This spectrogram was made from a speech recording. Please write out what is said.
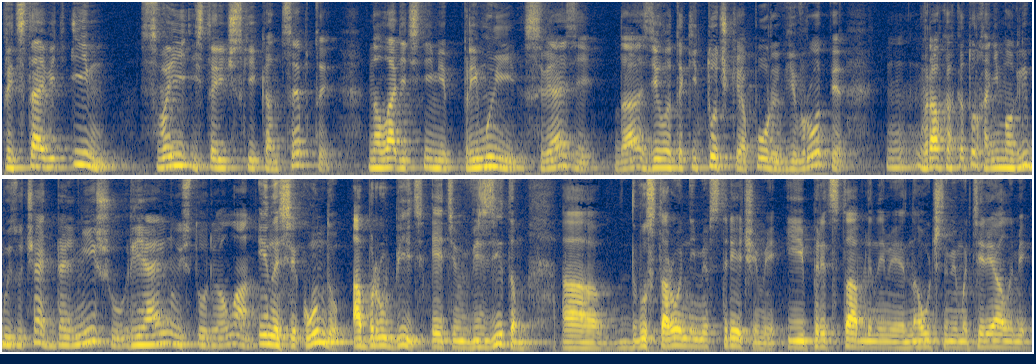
представить им свои исторические концепты, наладить с ними прямые связи, да, сделать такие точки опоры в Европе, в рамках которых они могли бы изучать дальнейшую реальную историю Алана. И на секунду обрубить этим визитом а, двусторонними встречами и представленными научными материалами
